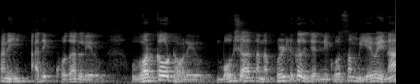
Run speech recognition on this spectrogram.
కానీ అది కుదరలేదు. వర్కౌట్ అవ్వలేదు. బహుశా తన పొలిటికల్ జర్నీ కోసం ఏమైనా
